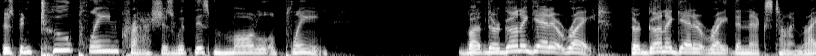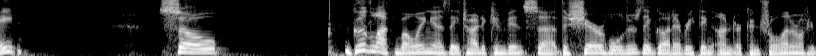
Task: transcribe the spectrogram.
There's been two plane crashes with this model of plane. But they're going to get it right. They're going to get it right the next time, right? So good luck, Boeing, as they try to convince uh, the shareholders they've got everything under control. I don't know if your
